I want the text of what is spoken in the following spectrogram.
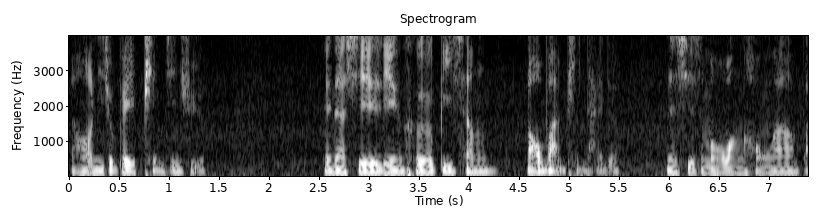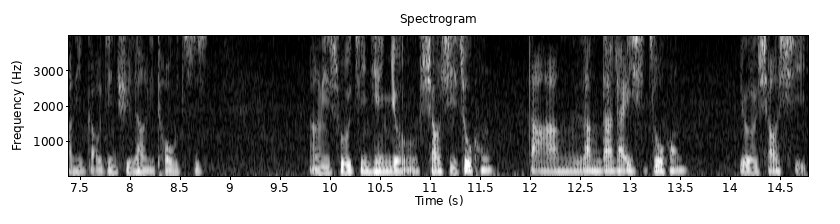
然后你就被骗进去了，被那些联合币商老板平台的那些什么网红啊，把你搞进去让你投资。让你说今天有消息做空，当让大家一起做空，有消息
